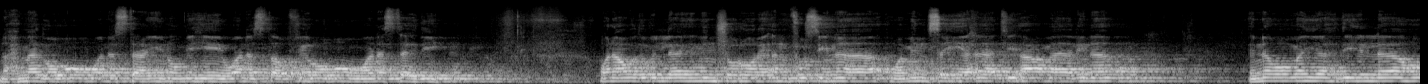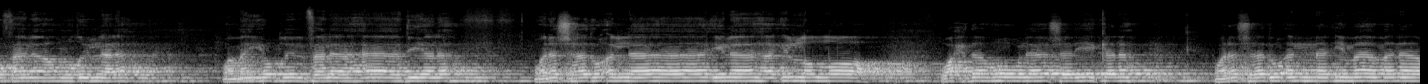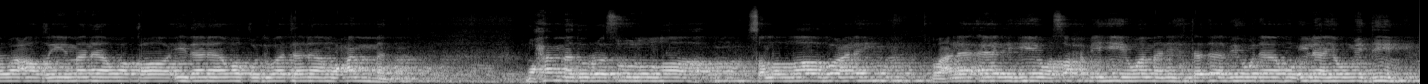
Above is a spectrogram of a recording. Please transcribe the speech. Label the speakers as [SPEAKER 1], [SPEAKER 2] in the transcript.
[SPEAKER 1] نحمده ونستعين به ونستغفره ونستهديه. ونعوذ بالله من شرور أنفسنا ومن سيئات أعمالنا. إنه من يهده الله فلا مضل له ومن يضلل فلا هادي له. ونشهد أن لا إله إلا الله وحده لا شريك له ونشهد أن إمامنا وعظيمنا وقائدنا وقدوتنا محمد محمد رسول الله صلى الله عليه وعلى آله وصحبه ومن اهتدى بهداه إلى يوم الدين.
